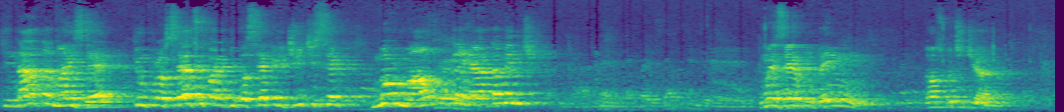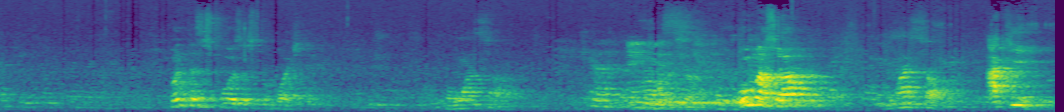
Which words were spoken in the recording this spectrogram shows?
que nada mais é que um processo para que você acredite ser normal e ganhar da mente. Um exemplo bem do nosso cotidiano. Quantas esposas tu pode ter? Uma só. Uma só. Uma só. Uma é só. Aqui,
